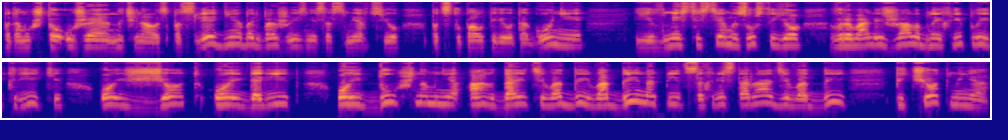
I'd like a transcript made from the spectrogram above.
потому что уже начиналась последняя борьба жизни со смертью, подступал период агонии, и вместе с тем из уст ее вырывались жалобные хриплые крики: "Ой, жжет, ой, горит, ой, душно мне, ах, дайте воды, воды напиться, Христа ради, воды, печет меня"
